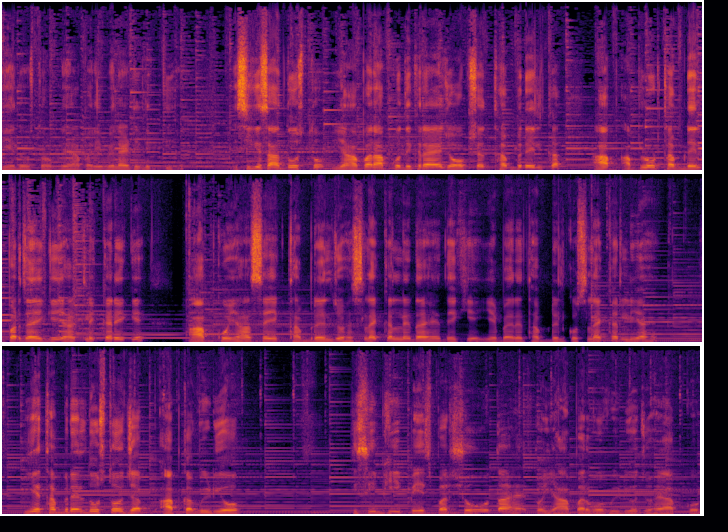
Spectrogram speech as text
ये दोस्तों, हमने यहाँ पर ईमेल आईडी लिख दी है। इसी के साथ दोस्तों, यहाँ पर आपको दिख रहा है जो ऑप्शन थंबनेल का, आप अपलोड थंबनेल पर जाएँगे, यहाँ क्लिक करेंगे। आपको यहाँ से एक थंबनेल जो है सिलेक्ट कर लेना है। देखिए, ये मैंने थंबनेल को सिलेक्ट कर लिया है। ये थंबनेल दोस्तों, जब आपका वीडियो किसी भी पेज पर शो होता है तो यहाँ पर वो वीडियो जो है आपको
